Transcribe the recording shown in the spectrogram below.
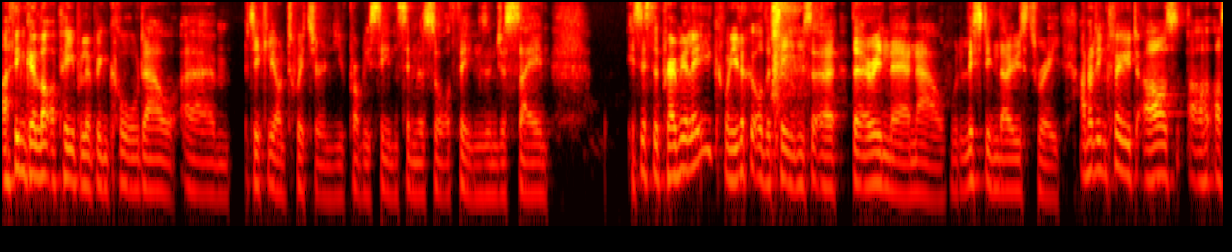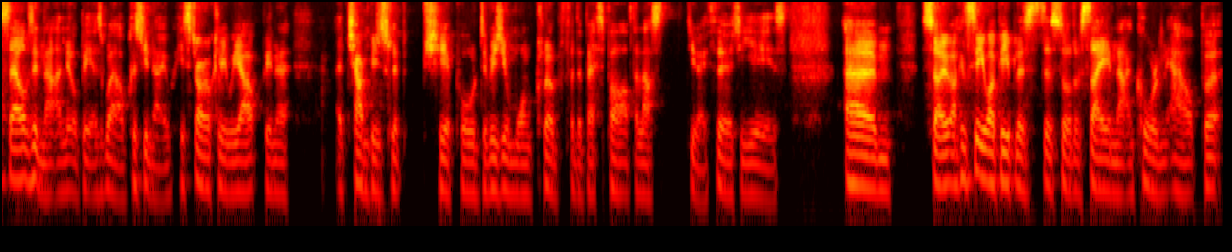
I think a lot of people have been called out, um, particularly on Twitter, and you've probably seen similar sort of things, and just saying, is this the Premier League? When you look at all the teams that are, that are in there now, we're listing those three, and I'd include ours ourselves in that a little bit as well, because you know historically we have been a, a championship ship or Division One club for the best part of the last you know thirty years. Um, so I can see why people are sort of saying that and calling it out, but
